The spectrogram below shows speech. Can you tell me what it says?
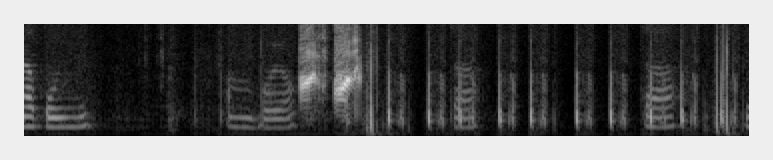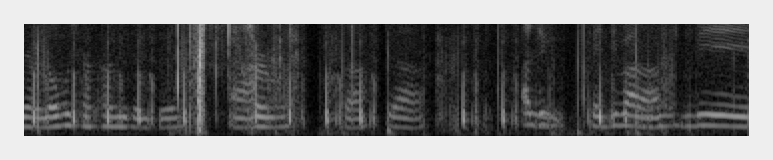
나 보이니? 안 보여. 자, 자, 내가 러브샷 하기 전에. 아. 설마. 자, 야. 아직 되지 마라. 준비,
